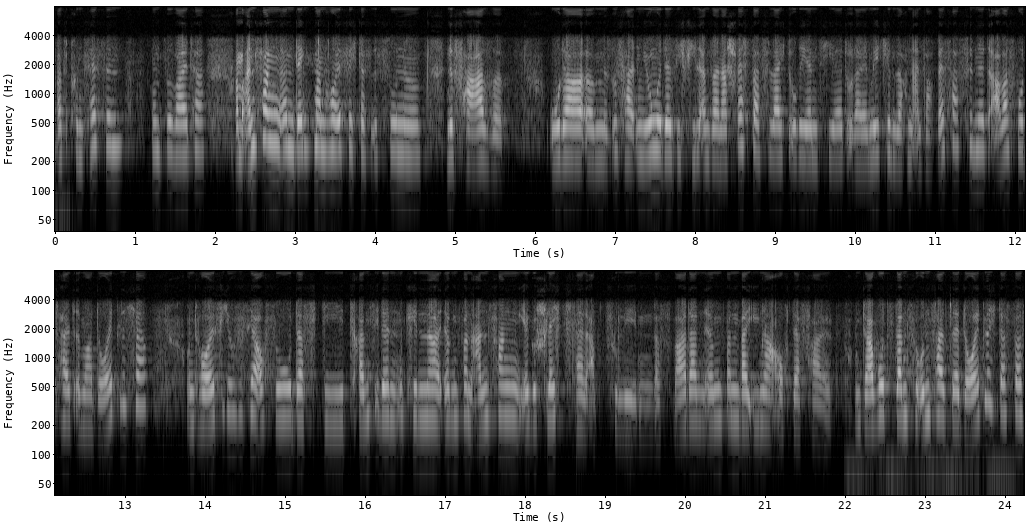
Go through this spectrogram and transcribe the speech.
als Prinzessin und so weiter. Am Anfang ähm, denkt man häufig, das ist so eine, eine Phase. Oder ähm, es ist halt ein Junge, der sich viel an seiner Schwester vielleicht orientiert oder der Mädchensachen einfach besser findet, aber es wurde halt immer deutlicher. Und häufig ist es ja auch so, dass die transidenten Kinder irgendwann anfangen, ihr Geschlechtsteil abzulehnen. Das war dann irgendwann bei Ina auch der Fall. Und da wurde es dann für uns halt sehr deutlich, dass das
